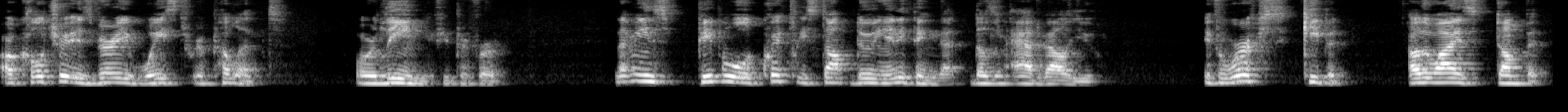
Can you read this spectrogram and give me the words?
our culture is very waste repellent, or lean if you prefer. That means people will quickly stop doing anything that doesn't add value. If it works, keep it. Otherwise, dump it.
